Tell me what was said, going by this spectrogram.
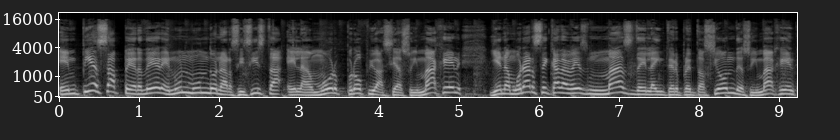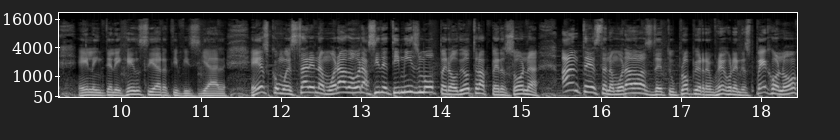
empieza a perder en un mundo narcisista el amor propio hacia su imagen y enamorarse cada vez más de la interpretación de su imagen en la inteligencia artificial. Es como estar enamorado ahora sí de ti mismo, pero de otra persona. Antes te enamorabas de tu propio reflejo en el espejo, ¿no?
